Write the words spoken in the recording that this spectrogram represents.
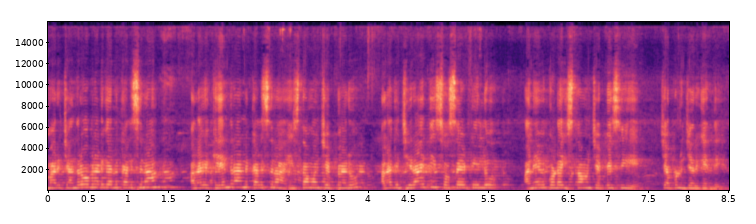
మరి చంద్రబాబు నాయుడు గారిని కలిసినా అలాగే కేంద్రాన్ని కలిసినా ఇస్తామని చెప్పారు. అలాగే జిరాయితీ సొసైటీలు అనేవి కూడా ఇస్తామని చెప్పేసి చెప్పడం జరిగింది.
